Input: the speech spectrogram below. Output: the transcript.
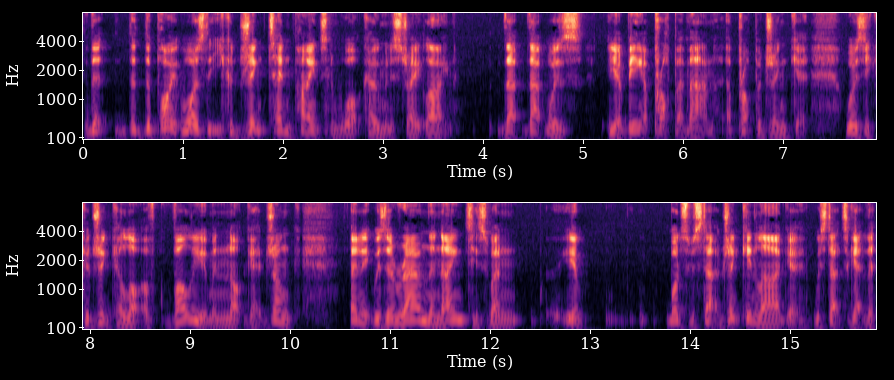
the, the, the point was that you could drink 10 pints and walk home in a straight line. That that was you know being a proper man, a proper drinker, was you could drink a lot of volume and not get drunk. And it was around the nineties when you know, once we started drinking lager, we started to get the.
